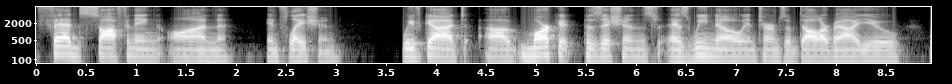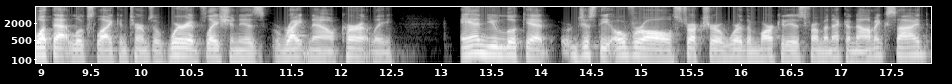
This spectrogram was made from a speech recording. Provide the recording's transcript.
Fed softening on inflation. We've got uh, market positions, as we know, in terms of dollar value, what that looks like in terms of where inflation is right now, currently. And you look at just the overall structure of where the market is from an economic side.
